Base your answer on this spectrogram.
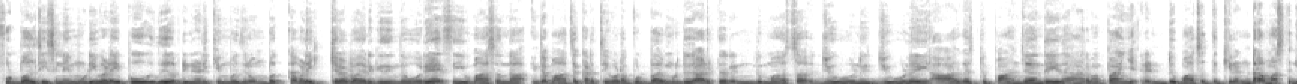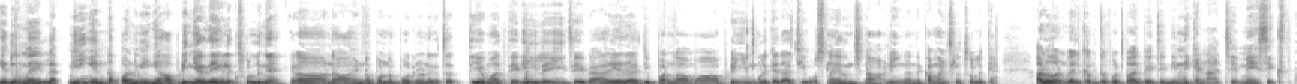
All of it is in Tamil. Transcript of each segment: ஃபுட்பால் சீசனே முடிவடை போகுது அப்படின்னு நினைக்கும்போது ரொம்ப கவலைக்கிரமாக இருக்குது. இந்த ஒரே சி மாதம் தான் இந்த மாத கடைசியோட ஃபுட்பால் முடிஞ்சது. அடுத்த ரெண்டு மாதம் ஜூன் ஜூலை ஆகஸ்ட் பாஞ்சாம் தேதி தான் ஆரம்பிப்பாங்க. ரெண்டு மாதத்துக்கு ரெண்டரை மாதத்துக்கு எதுவுமே இல்லை. நீங்கள் என்ன பண்ணுவீங்க அப்படிங்கிறதே எங்களுக்கு சொல்லுங்கள் ஏன்னா நான் என்ன பண்ண போகிறேன்னு எனக்கு சத்தியமாக தெரியல சரி வேறு ஏதாச்சும் பண்ணலாமா அப்படின்னு உங்களுக்கு ஏதாச்சும் யோசனை இருந்துச்சுன்னா நீங்கள் அந்த கமெண்ட்ஸில் சொல்லுங்கள் hello and welcome to football பேச்சு இன்னைக்கு என்னாச்சு மே சிக்ஸ்த்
